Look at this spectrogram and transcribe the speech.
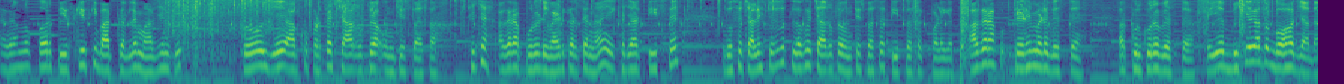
अगर हम लोग पर पीस की इसकी बात कर ले मार्जिन की तो ये आपको पड़ता है चार रुपया उनतीस पैसा। ठीक है, अगर आप पूरे डिवाइड करते हैं ना, एक हज़ार तीस से दो सौ चालीस पैसे तो लगभग चार रुपये उनतीस पैसे, तीस पैसे पड़ेगा। तो अगर आप टेढ़े मेढ़े बेचते हैं और कुरकुरे बेचते हैं तो ये बिकेगा तो बहुत ज़्यादा।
